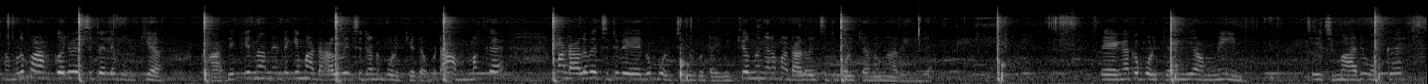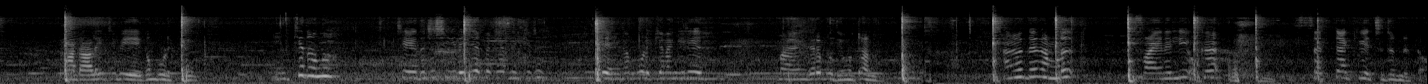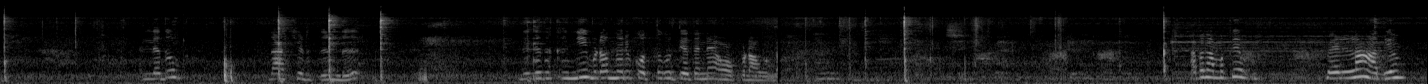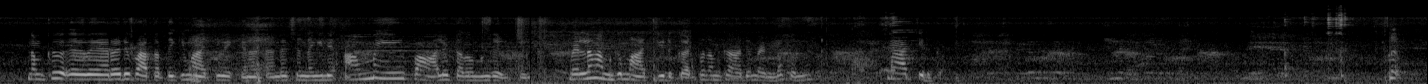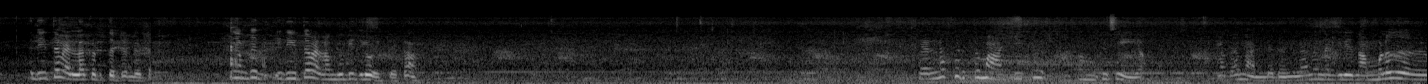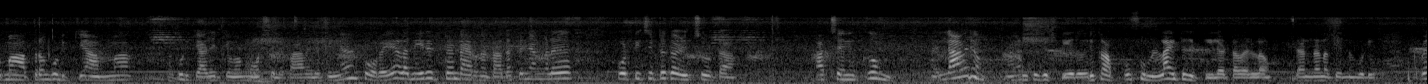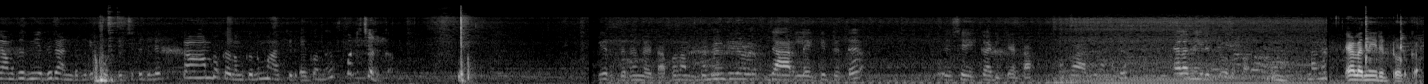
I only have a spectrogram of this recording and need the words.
നമ്മൾ പാർക്കോൽ വെച്ചിട്ടല്ലേ പൊളിക്കുക ആദ്യമൊക്കെ എന്ന് പറഞ്ഞിട്ടുണ്ടെങ്കിൽ മടാൾ വെച്ചിട്ടാണ് പൊളിക്കട്ടോ ഇവിടെ അമ്മയ്ക്ക് മടാൾ വെച്ചിട്ട് വേഗം പൊളിച്ചിട്ട് കിട്ടാം. എനിക്കൊന്നും ഇങ്ങനെ മടാൾ വെച്ചിട്ട് പൊളിക്കാനൊന്നും അറിയില്ല. തേങ്ങ ഒക്കെ പൊളിക്കാണെങ്കിൽ അമ്മയും ചേച്ചിമാരും ഒക്കെ മടാളായിട്ട് വേഗം പൊളിക്കും. എനിക്കിതൊന്നും ചെയ്തിട്ട് ശീലിക്കാത്ത കാരണം തേങ്ങ പൊളിക്കണമെങ്കിൽ ഭയങ്കര ബുദ്ധിമുട്ടാണ്. അങ്ങനത്തെ നമ്മൾ ഫൈനലി ഒക്കെ സെറ്റാക്കി വെച്ചിട്ടുണ്ട് കേട്ടോ എല്ലാതും എടുത്തിട്ടുണ്ട്. ഇതൊക്കെ ഇനി ഇവിടെ ഒന്നൊരു കൊത്ത് കുത്തിയാൽ തന്നെ ഓപ്പൺ ആവുള്ളൂ. അപ്പൊ നമുക്ക് വെള്ളം ആദ്യം നമുക്ക് വേറൊരു പാത്രത്തേക്ക് മാറ്റി വെക്കണം കേട്ടോ. എന്താ വെച്ചിട്ടുണ്ടെങ്കിൽ അമ്മ ഈ പാലിട്ടതൊന്നും കഴിക്കും വെള്ളം നമുക്ക് മാറ്റിയെടുക്കാം. അപ്പൊ നമുക്ക് ആദ്യം വെള്ളമൊക്കെ ഒന്ന് മാറ്റിയെടുക്കാം. ഇതിലത്തെ വെള്ളമൊക്കെ എടുത്തിട്ടുണ്ട് കേട്ടോ. നമുക്ക് ഇതിത്തെ വെള്ളം കൂടി ഇതിൽ ഒഴിക്കാം വെള്ളമൊക്കെ എടുത്ത് മാറ്റിയിട്ട് നമുക്ക് ചെയ്യാം. അതാ നല്ലത്. എന്താണെന്നുണ്ടെങ്കിൽ നമ്മൾ മാത്രം കുടിക്കുക അമ്മ കുടിക്കാതിരിക്കുമ്പോൾ മോശമല്ല പാവല. പിന്നെ കുറേ ഇളനീര് ഇട്ടുണ്ടായിരുന്നു കേട്ടോ. അതൊക്കെ ഞങ്ങൾ പൊട്ടിച്ചിട്ട് കഴിച്ചു കേട്ടോ. അച്ഛനക്കും എല്ലാവരും. കിട്ടിയത്. ഒരു കപ്പ് ഫുള്ളായിട്ട് കിട്ടിയില്ല കേട്ടോ വെള്ളം. രണ്ടെണ്ണത്തിനും കൂടി. അപ്പൊ നമുക്ക് ഇനി ഇത് രണ്ടും കൂടി പൊട്ടിച്ചിട്ട് ഇതിൽ കാമ്പൊക്കെ നമുക്കൊന്ന് മാറ്റിയിട്ടേക്ക് ഒന്ന് പൊട്ടിച്ചെടുക്കാം. എടുത്തിട്ടുണ്ട് കേട്ടോ അപ്പൊ നമുക്ക് ജാറിലേക്ക് ഇട്ടിട്ട് ഷേക്ക് അടിക്കട്ടോ അപ്പൊ അത് നമുക്ക് ഇളനീരിട്ട് കൊടുക്കാം. ഇളനീരിട്ട് കൊടുക്കാം.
